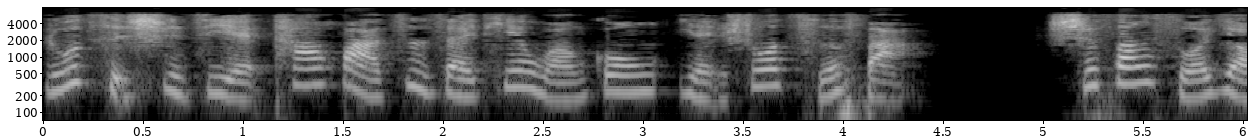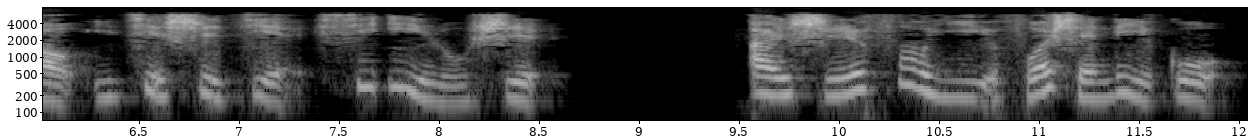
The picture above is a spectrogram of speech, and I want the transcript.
如此世界他化自在天王宫演说此法，十方所有一切世界悉亦如是。尔时复以佛神力故，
